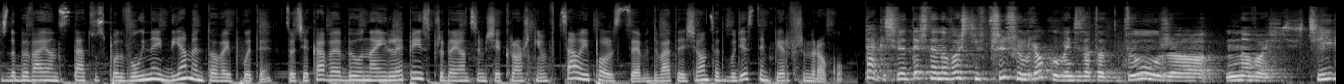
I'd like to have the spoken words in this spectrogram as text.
zdobywając status podwójnej diamentowej płyty. Co ciekawe, był najlepiej sprzedającym się krążkiem w całej Polsce w 2021 roku. Tak, świąteczne nowości w przyszłym roku będzie za to dużo nowości.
